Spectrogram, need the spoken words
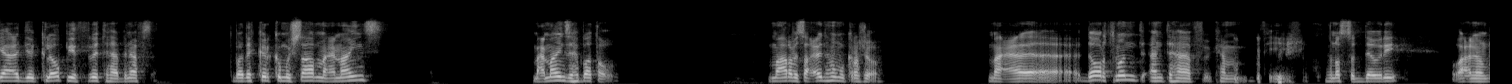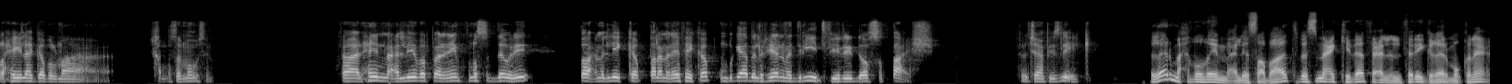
قاعد كلوب يثبتها بنفسه. تبغى أذكركم وش صار مع ماينز؟ مع ماينز هبطوا ما عرف يصعدهم وكرشوه. مع دورتموند انتهى في كم في نص الدوري وأعلن رحيله قبل ما يخلص الموسم. فالحين مع الليفربول الحين في نص الدوري طلع من ال League Cup طلع من ال FA Cup ومقابل ريال مدريد في دور 16 في ال Champions League. غير محظوظين مع الإصابات بس مع كذا فعلا الفريق غير مقنع.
